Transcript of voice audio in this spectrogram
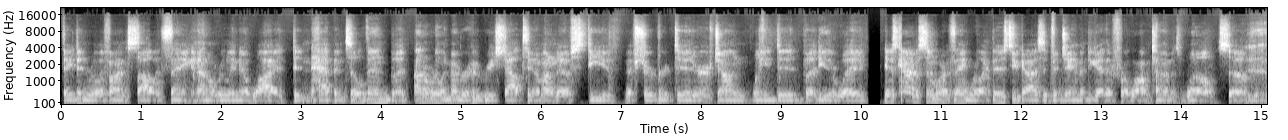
they didn't really find a solid thing, and I don't really know why it didn't happen till then. But I don't really remember who reached out to him. I don't know if Steve, if Sherbert did, or if John Wayne did. But either way, it was kind of a similar thing where like those two guys had been jamming together for a long time as well. So Yeah.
